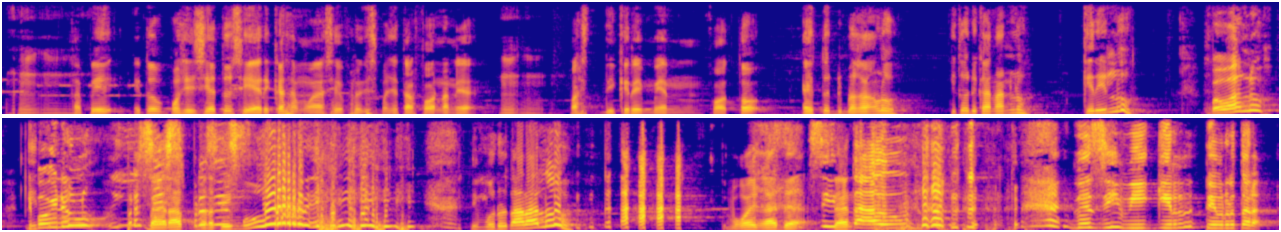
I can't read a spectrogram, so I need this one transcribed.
Mm-mm. Tapi itu posisinya tuh si Erika sama si Francis masih teleponan ya. Mm-mm. Pas dikirimin foto, eh itu di belakang lu, itu di kanan lu, kiri lu. Bawah lu, di bawah hidung lu Persis, barat, barat persis timur, timur utara lu. Pokoknya nggak ada. Si Dan- tahu Gue sih mikir Timur Utara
